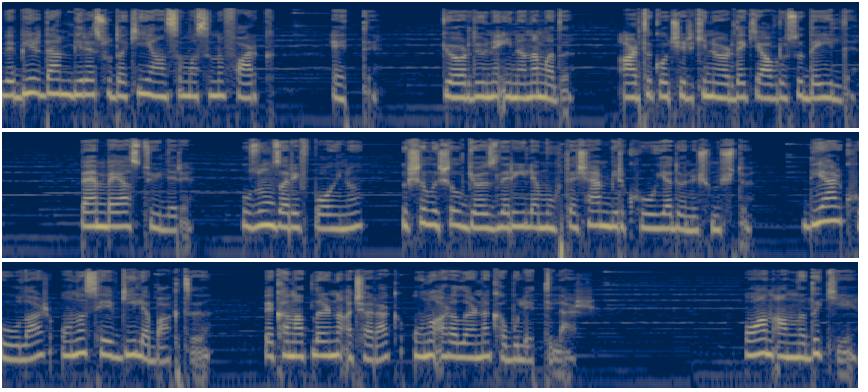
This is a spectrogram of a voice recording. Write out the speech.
ve birdenbire sudaki yansımasını fark etti. Gördüğüne inanamadı. Artık o çirkin ördek yavrusu değildi. Bembeyaz tüyleri, uzun zarif boynu, ışıl ışıl gözleriyle muhteşem bir kuğuya dönüşmüştü. Diğer kuğular ona sevgiyle baktı ve kanatlarını açarak onu aralarına kabul ettiler. O an anladı ki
